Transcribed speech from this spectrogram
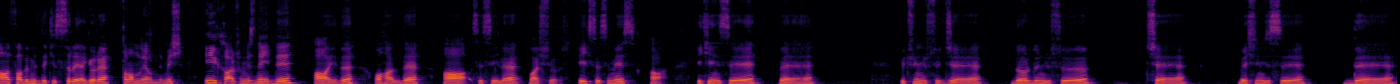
alfabemizdeki sıraya göre tamamlayalım demiş. İlk harfimiz neydi? A idi. O halde A sesiyle başlıyoruz. İlk sesimiz A. İkincisi B. Üçüncüsü C. Dördüncüsü Ç. Beşincisi D.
